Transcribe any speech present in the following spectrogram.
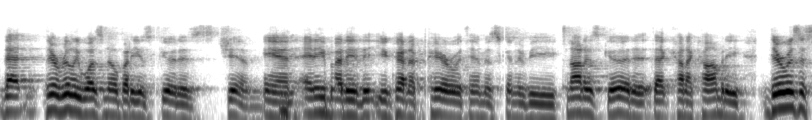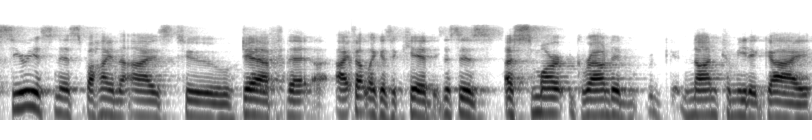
that there really was nobody as good as Jim. And mm-hmm. anybody that you kind of pair with him is going to be not as good at that kind of comedy. There was a seriousness behind the eyes to Jeff that I felt like as a kid, this is a smart, grounded, non comedic guy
